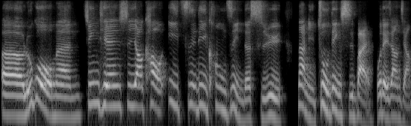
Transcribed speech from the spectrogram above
呃，如果我们今天是要靠意志力控制你的食欲，那你注定失败。我得这样讲。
